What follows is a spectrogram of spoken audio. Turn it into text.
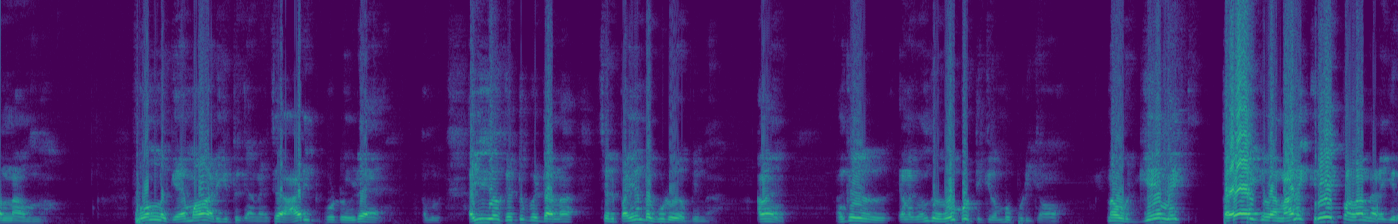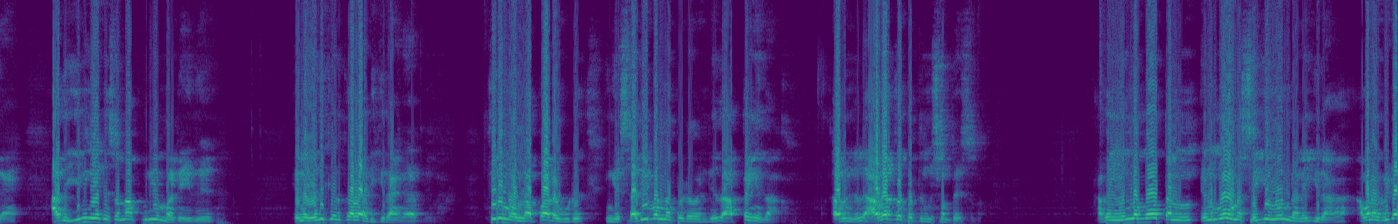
பண்ணான் ஃபோனில் கேமாக ஆடிக்கிட்டு இருக்கானே சரி ஆடிட்டு போட்டு விட அப்படின்னு ஐயோ கெட்டு போயிட்டானா சரி பையன்கிட்ட கூடு அப்படின்னா. அவன் அங்கிள் எனக்கு வந்து ரோபோட்டிக் ரொம்ப பிடிக்கும். நான் ஒரு கேமை தயாரிக்கலாம் நானே கிரியேட் பண்ணலாம்னு நினைக்கிறேன். அது இவங்ககிட்ட சொன்னால் புரிய மாட்டேங்குது. என்ன எதுக்கு எடுத்தாலும் அடிக்கிறாங்க அப்படின்னு. திரும்ப உங்கள் அப்பாட்ட கூடு இங்கே சரி பண்ணப்பட வேண்டியது அப்பையும் தான் அப்படின்னு சொல்லி அவர்கிட்ட பத்து நிமிஷம் பேசணும். அவன் என்னமோ தன் என்னமோ உன்னை செய்யணும்னு நினைக்கிறான். அவனை விட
